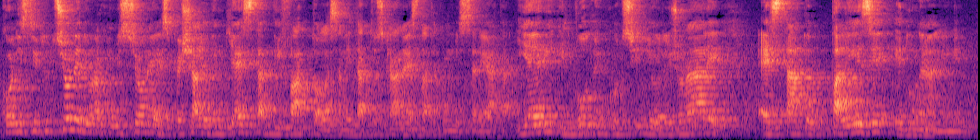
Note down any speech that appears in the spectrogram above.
Con l'istituzione di una commissione speciale d'inchiesta di fatto la sanità toscana è stata commissariata. Ieri il voto in Consiglio regionale è stato palese ed unanime.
